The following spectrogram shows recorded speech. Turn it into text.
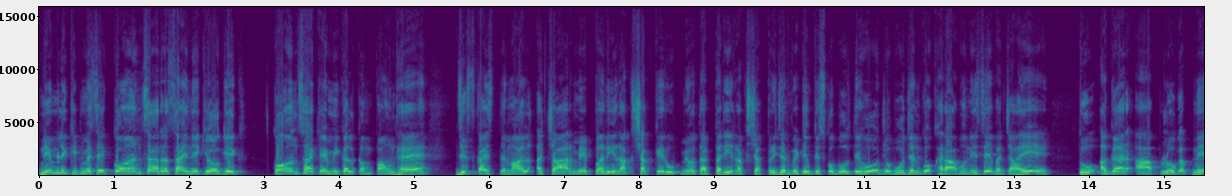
निम्नलिखित में से कौन सा रासायनिक यौगिक, कौन सा केमिकल कंपाउंड है, जिसका इस्तेमाल अचार में परिरक्षक के रूप में होता है? परिरक्षक प्रिजर्वेटिव किसको बोलते हो? जो भोजन को खराब होने से बचाए। तो अगर आप लोग अपने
